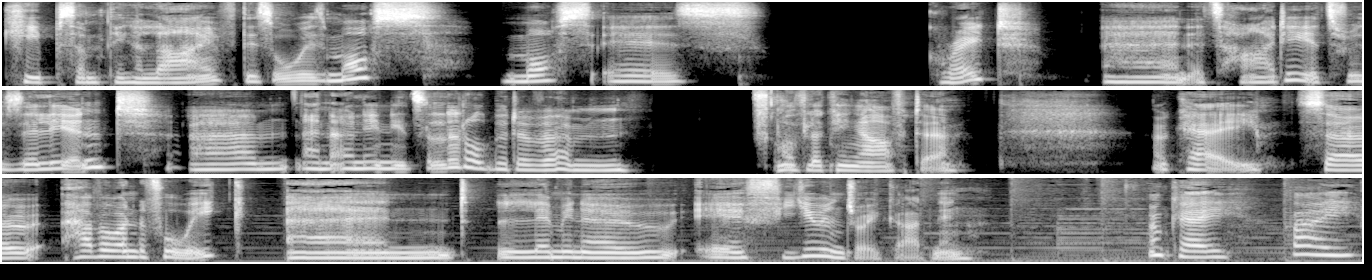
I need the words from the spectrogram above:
keep something alive, there's always moss. Moss is great and it's hardy, it's resilient, um, and only needs a little bit of um, of looking after. Okay, so have a wonderful week and let me know if you enjoy gardening. Okay, bye.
